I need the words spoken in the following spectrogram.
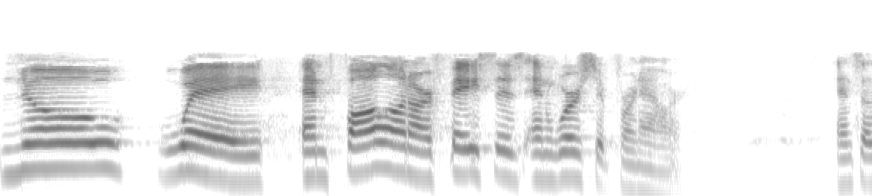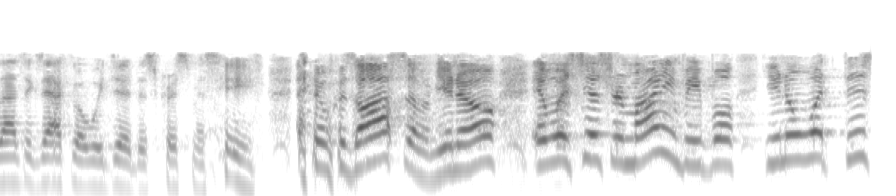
no way, and fall on our faces and worship for an hour. And so that's exactly what we did this Christmas Eve. And it was awesome, you know? It was just reminding people, you know what? This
